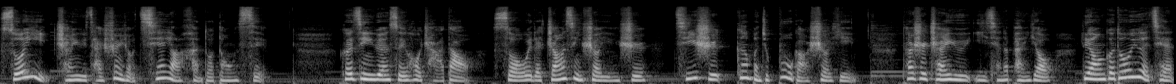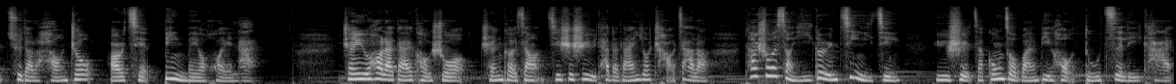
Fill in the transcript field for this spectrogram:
所以陈宇才顺手牵羊了很多东西。可警员随后查到，所谓的张姓摄影师其实根本就不搞摄影，他是陈宇以前的朋友，两个多月前去到了杭州，而且并没有回来。陈宇后来改口说，陈可香其实是与她的男友吵架了。她说想一个人静一静，于是，在工作完毕后独自离开。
